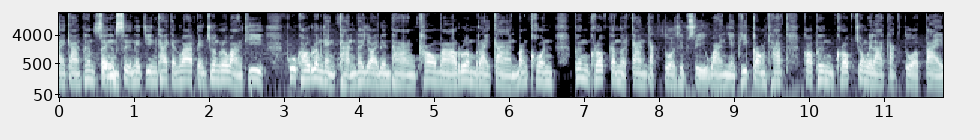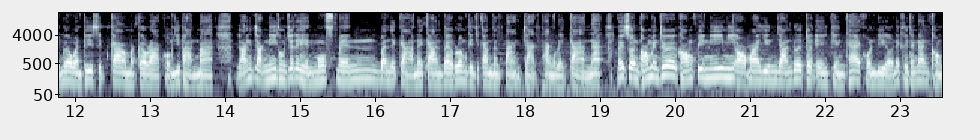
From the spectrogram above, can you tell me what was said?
รายการเพิ่มเติมสื่อในจีนคาดกันว่าเป็นช่วงระหว่างที่ผู้เข้าร่วมแข่งขันทยอยเดินทางเข้ามาร่วมรายการบางคนเพิ่งครบกำหนดการกักตัว 14 วัน อย่างพี่กองทัพก็เพิ่งครบช่วงเวลากักตัวไปเมื่อวันที่ 19 มกราคมที่ผ่านมา หลังจากนี้คงจะได้เห็น movement บรรยากาศในการไปร่วมกิจกรรมต่างๆ จากทางรายการนะ ในส่วนของเมนเทอร์ของปีนี้มีออกมายืนยันด้วยตนเองเพียงแค่คนเดียวนั่นคือทางด้านของ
